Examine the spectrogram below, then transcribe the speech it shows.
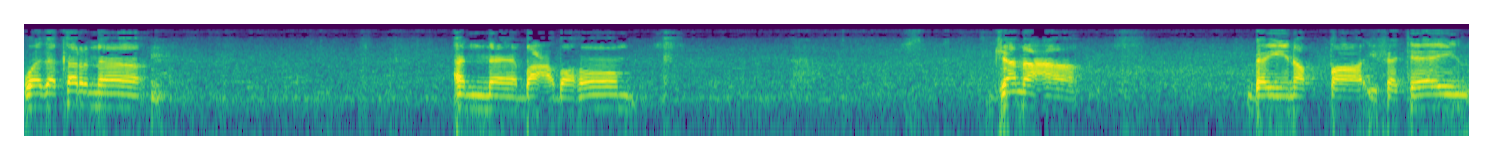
وذكرنا أن بعضهم جمع بين الطائفتين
